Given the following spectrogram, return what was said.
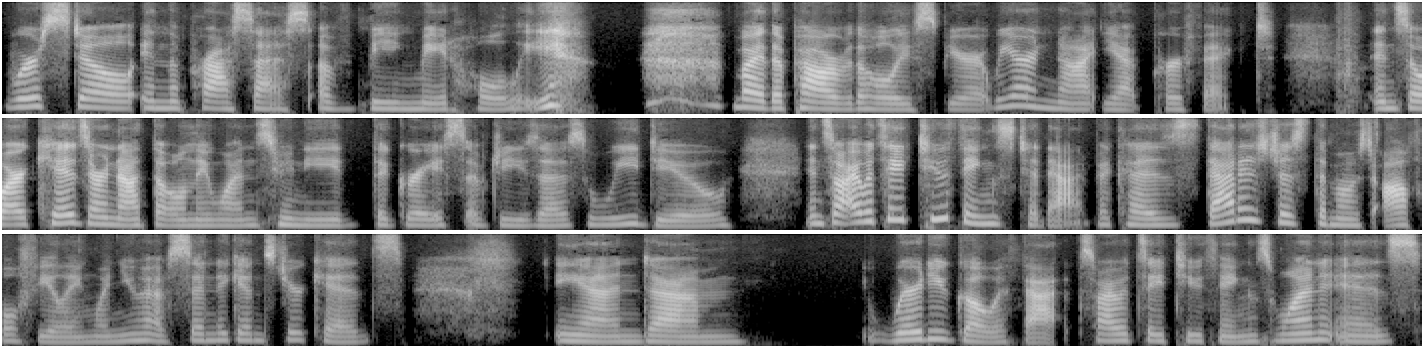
we're still in the process of being made holy by the power of the Holy Spirit. We are not yet perfect. And so our kids are not the only ones who need the grace of Jesus. We do. And so I would say two things to that because that is just the most awful feeling when you have sinned against your kids and um where do you go with that? So I would say two things. One is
